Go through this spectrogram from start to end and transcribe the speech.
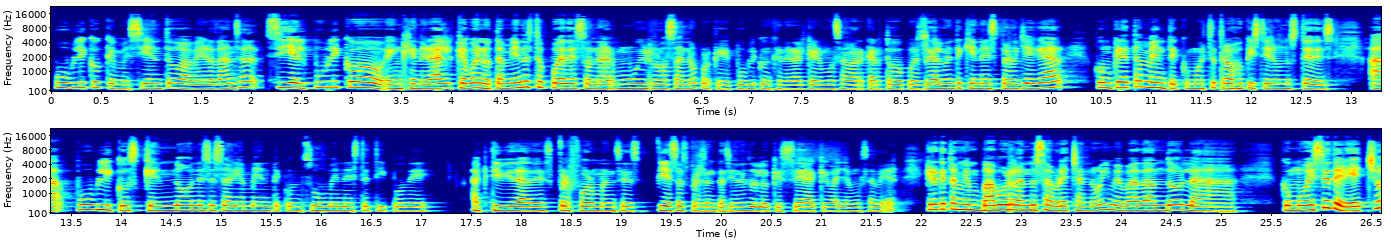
público que me siento a ver danza, si el público en general, que bueno, también esto puede sonar muy rosa, ¿no? Porque público en general queremos abarcar todo, pues realmente quién es, pero llegar concretamente, como este trabajo que hicieron ustedes, a públicos que no necesariamente consumen este tipo de actividades, performances, piezas, presentaciones o lo que sea que vayamos a ver, creo que también va borrando esa brecha, ¿no? Y me va dando la como ese derecho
